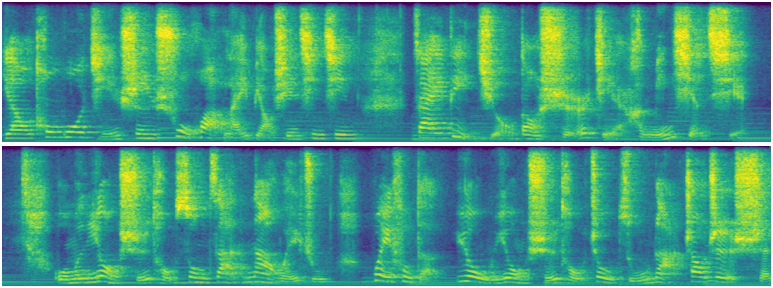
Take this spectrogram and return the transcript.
要通过谨慎说话来表现信心。在第九到十二节，很明显写，我们用石头颂赞那为主，为父的，又用石头咒诅那照着神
